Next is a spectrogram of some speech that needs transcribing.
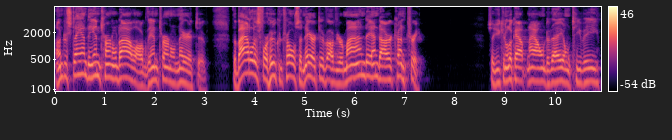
Understand the internal dialogue, the internal narrative. The battle is for who controls the narrative of your mind and our country. So you can look out now on today on TV.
